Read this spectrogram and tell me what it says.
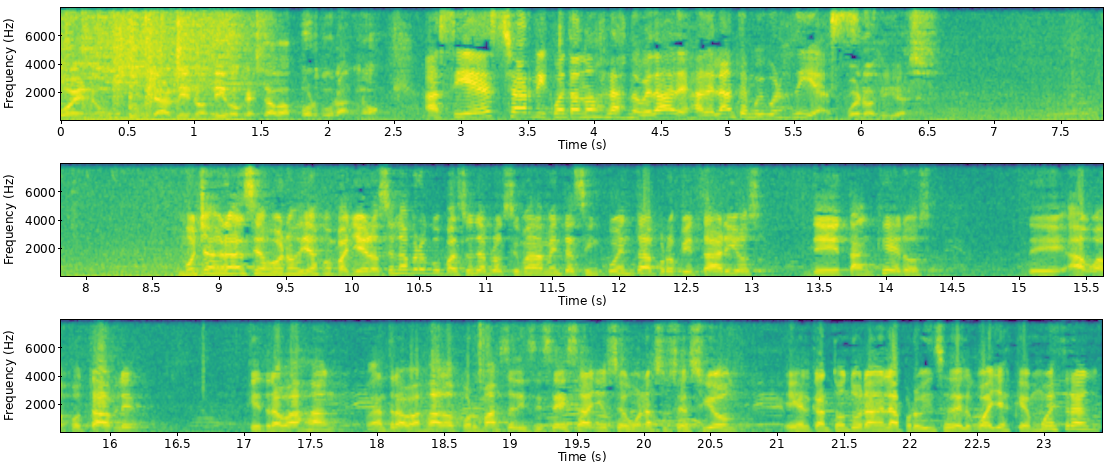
Bueno, Charlie nos dijo que estaba por Durán, ¿no? Así es, Charlie, cuéntanos las novedades. Adelante, muy buenos días. Buenos días. Muchas gracias, buenos días compañeros. Es la preocupación de aproximadamente 50 propietarios de tanqueros de agua potable que trabajan, han trabajado por más de 16 años en una asociación en el Cantón Durán, en la provincia del Guayas, que muestran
